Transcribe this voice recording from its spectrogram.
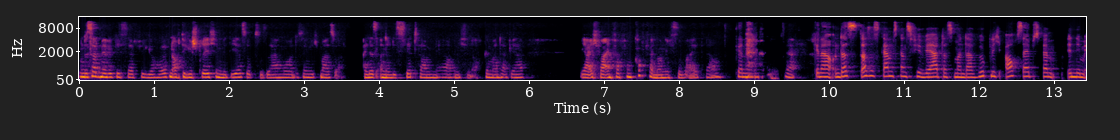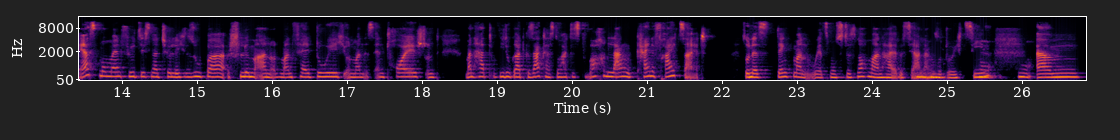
das hat mir wirklich sehr viel geholfen, auch die Gespräche mit dir sozusagen, wo wir das eigentlich mal so alles analysiert haben, ja, und ich dann auch gemeint habe, ja, ja, ich war einfach vom Kopf her noch nicht so weit, ja. Genau. ja. Genau. Und das, das ist ganz, ganz viel wert, dass man da wirklich auch selbst wenn in dem ersten Moment fühlt sich natürlich super schlimm an und man fällt durch und man ist enttäuscht und man hat, wie du gerade gesagt hast, du hattest wochenlang keine Freizeit. So, und jetzt denkt man, oh, jetzt muss ich das noch mal ein halbes Jahr lang so mhm. durchziehen. Ja. Ähm,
